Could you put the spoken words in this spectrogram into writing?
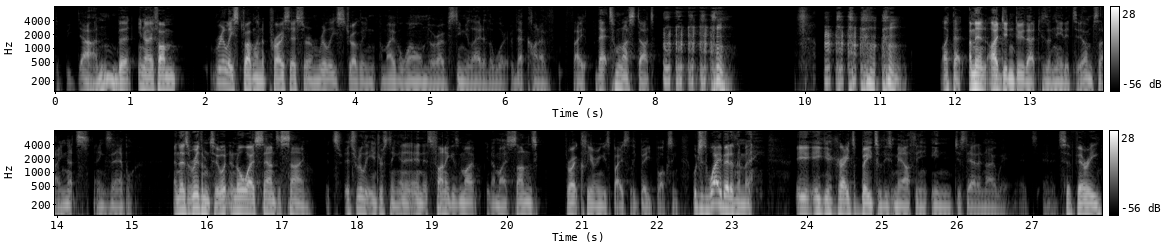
to be done, but you know, if I'm really struggling to process or I'm really struggling, I'm overwhelmed or overstimulated or whatever, that kind of phase, that's when I start like that. I mean, I didn't do that because I needed to. I'm saying that's an example and there's a rhythm to it, and it always sounds the same. It's it's really interesting, and, and it's funny because my you know my son's throat clearing is basically beatboxing, which is way better than me. He, he creates beats with his mouth in, in, just out of nowhere, and it's a very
